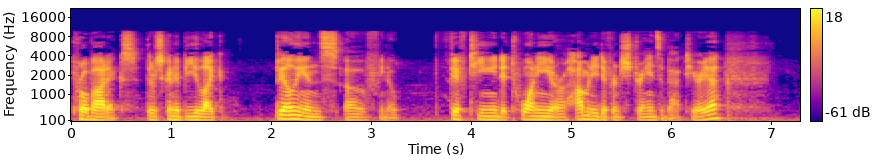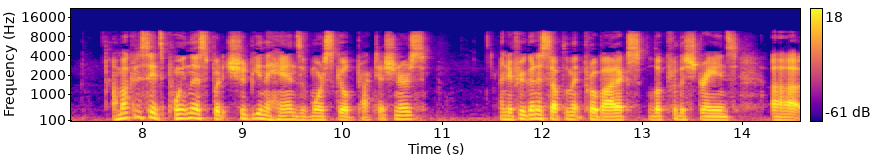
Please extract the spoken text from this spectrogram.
probiotics, there's going to be like billions of, you know, 15 to 20 or how many different strains of bacteria. I'm not going to say it's pointless, but it should be in the hands of more skilled practitioners. And if you're going to supplement probiotics, look for the strains uh,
